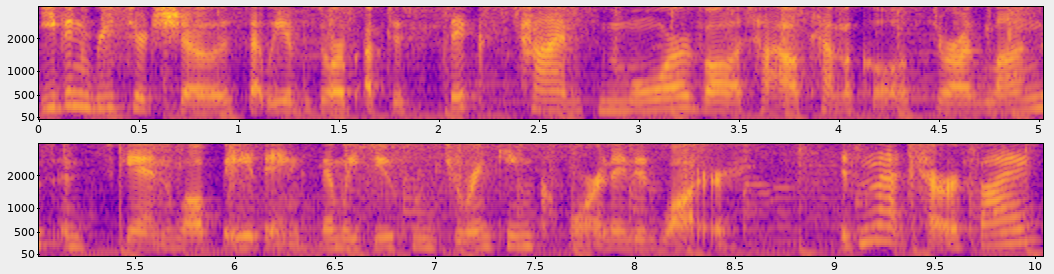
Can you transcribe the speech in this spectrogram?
Even research shows that we absorb up to six times more volatile chemicals through our lungs and skin while bathing than we do from drinking chlorinated water. Isn't that terrifying?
